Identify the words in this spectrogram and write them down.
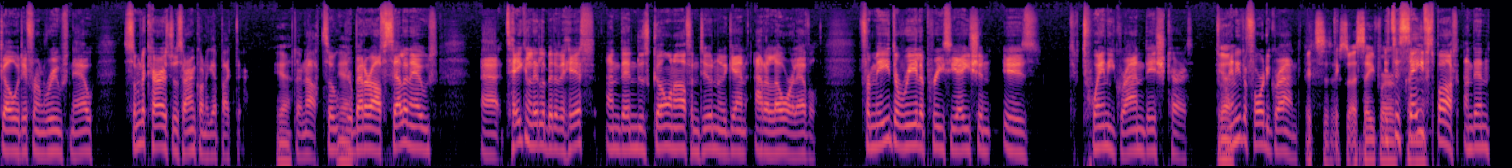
go a different route now, some of the cars just aren't going to get back there. Yeah. They're not. So Yeah. you're better off selling out, uh, taking a little bit of a hit, and then just going off and doing it again at a lower level. For me, the real appreciation is twenty grand ish cars, Yeah. twenty to forty grand. It's a, it's a safer. It's a safe spot, and then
